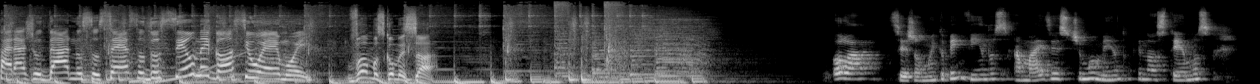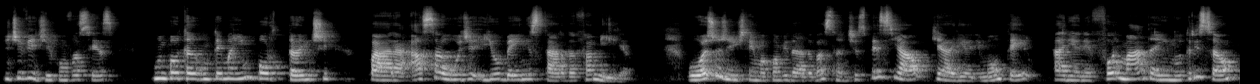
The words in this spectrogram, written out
Para ajudar no sucesso do seu negócio Emoi. Vamos começar! Olá, sejam muito bem-vindos a mais este momento que nós temos de dividir com vocês um, um tema importante para a saúde e o bem-estar da família. Hoje a gente tem uma convidada bastante especial, que é a Ariane Monteiro. A Ariane é formada em nutrição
